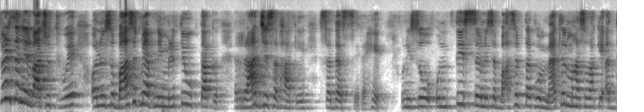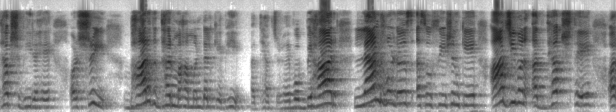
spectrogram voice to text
फिर से निर्वाचित हुए और उन्नीस सौ बासठ में अपनी मृत्यु तक राज्यसभा के सदस्य रहे। उन्नीस सौ उनतीस से उन्नीस सौ बासठ तक वो मैथिल महासभा के अध्यक्ष भी रहे और श्री भारत धर्म महामंडल के भी अध्यक्ष रहे। वो बिहार लैंड होल्डर्स एसोसिएशन के आजीवन अध्यक्ष थे और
